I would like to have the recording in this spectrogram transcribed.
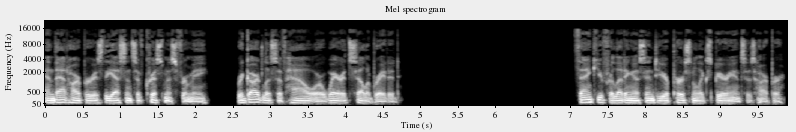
And that, Harper, is the essence of Christmas for me, regardless of how or where it's celebrated. Thank you for letting us into your personal experiences, Harper.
